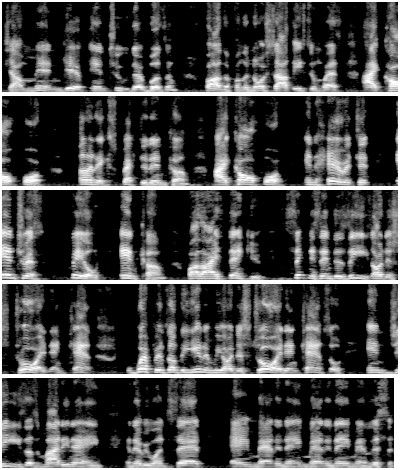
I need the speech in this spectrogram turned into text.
shall men give into their bosom. Father, from the north, south, east, and west, I call for unexpected income. I call for inherited interest filled income. Father, I thank you. Sickness and disease are destroyed and can't weapons of the enemy are destroyed and canceled in Jesus' mighty name. And everyone said, Amen and amen and amen. Listen,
